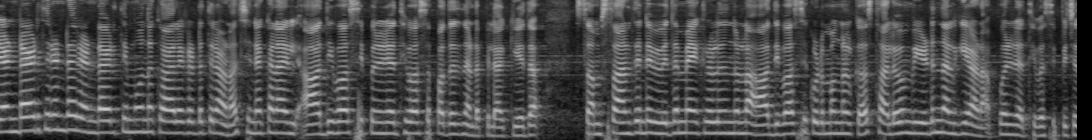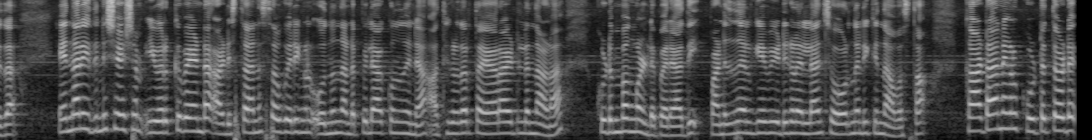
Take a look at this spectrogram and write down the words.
രണ്ടായിരത്തി രണ്ട് രണ്ടായിരത്തി മൂന്ന് കാലഘട്ടത്തിലാണ് ചിന്നക്കനാലിൽ ആദിവാസി പുനരധിവാസ പദ്ധതി നടപ്പിലാക്കിയത്. സംസ്ഥാനത്തിന്റെ വിവിധ മേഖലകളിൽ നിന്നുള്ള ആദിവാസി കുടുംബങ്ങൾക്ക് സ്ഥലവും വീടും നൽകിയാണ് പുനരധിവസിപ്പിച്ചത്. എന്നാൽ ഇതിനുശേഷം ഇവർക്ക് വേണ്ട അടിസ്ഥാന സൗകര്യങ്ങൾ ഒന്നും നടപ്പിലാക്കുന്നതിന് അധികൃതർ തയ്യാറായിട്ടില്ലെന്നാണ് കുടുംബങ്ങളുടെ പരാതി. പണിത് നൽകിയ വീടുകളെല്ലാം ചോർന്നൊലിക്കുന്ന അവസ്ഥ. കാട്ടാനകൾ കൂട്ടത്തോടെ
